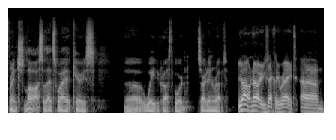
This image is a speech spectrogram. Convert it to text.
French law. So that's why it carries uh, weight across the board. Sorry to interrupt. No, no, you're exactly right. Um,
